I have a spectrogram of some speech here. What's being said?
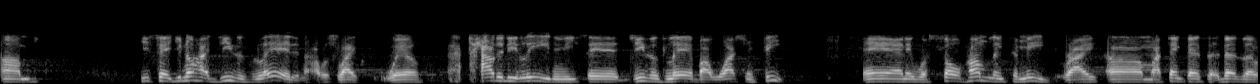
Um, he said, "You know how Jesus led," and I was like, "Well, how did he lead?" And he said, "Jesus led by washing feet." and it was so humbling to me, right? Um, I think there's a, there's a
